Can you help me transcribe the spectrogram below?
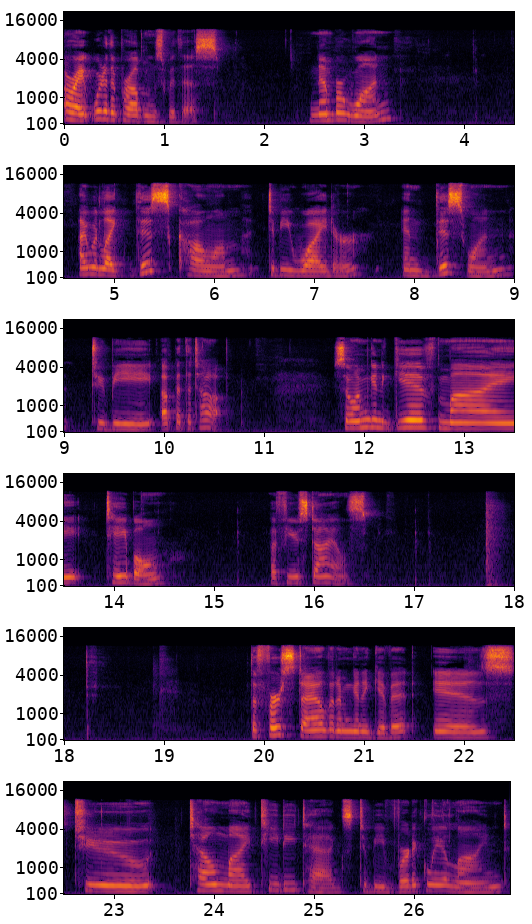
All right, what are the problems with this? Number one, I would like this column to be wider and this one to be up at the top. So I'm going to give my table a few styles. The first style that I'm going to give it is to tell my TD tags to be vertically aligned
